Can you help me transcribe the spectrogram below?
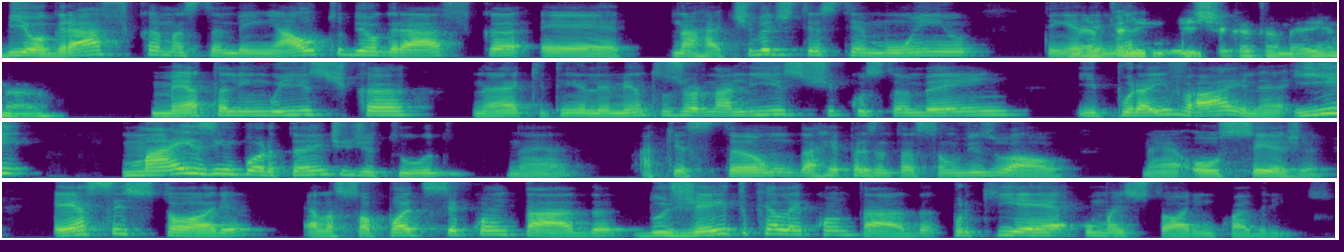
biográfica, mas também autobiográfica, é narrativa de testemunho, tem metalinguística elementos... também, né? Metalinguística, né, que tem elementos jornalísticos também e por aí vai, né? E mais importante de tudo, né, a questão da representação visual, né? Ou seja, essa história ela só pode ser contada do jeito que ela é contada, porque é uma história em quadrinhos,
